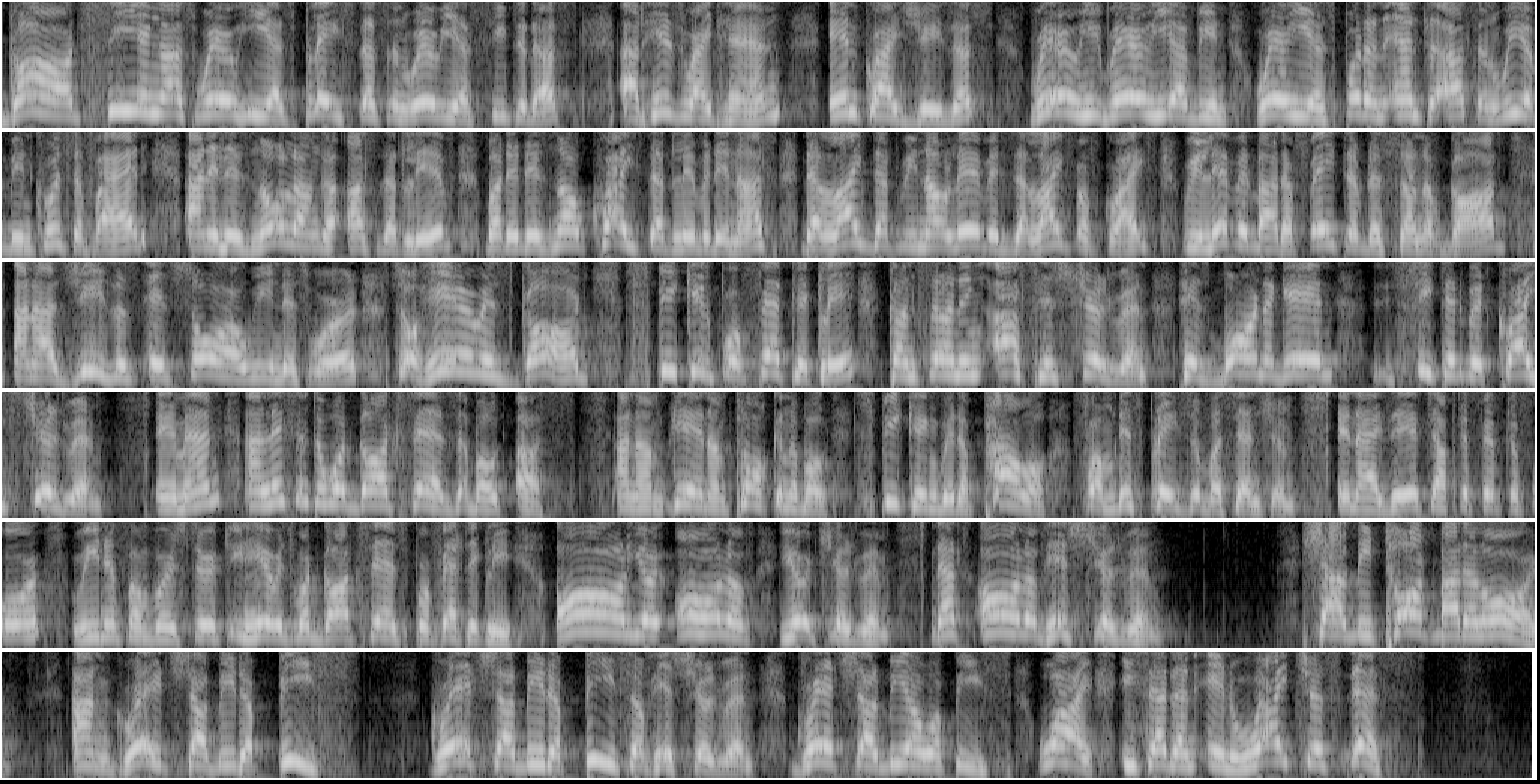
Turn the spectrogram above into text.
God seeing us where he has placed us and where he has seated us at his right hand in Christ Jesus, where he where he have been where he has put an end to us and we have been crucified, and it is no longer us that live, but it is now Christ that liveth in us. The life that we now live is the life of Christ. We live it by the faith of the Son of God, and as Jesus is, so are we in this world. So here is God speaking prophetically concerning us, his children, his born again seated with Christ's children. Amen. And listen to what God says about us. And again, I'm talking about speaking with a power from this place of ascension. In Isaiah chapter 54, reading from verse 13, here is what God says prophetically. All your all of your children, that's all of his children, shall be taught by the Lord, and great shall be the peace Great shall be the peace of his children. Great shall be our peace. Why? He said, and in righteousness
